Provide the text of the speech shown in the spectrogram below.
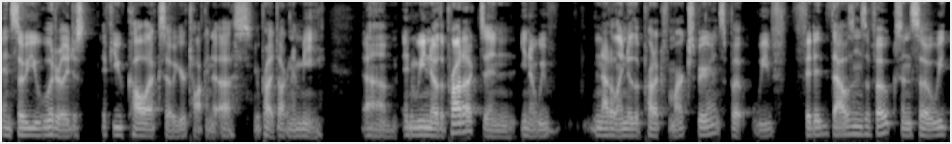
And so you literally just if you call EXO, you're talking to us. You're probably talking to me. Um, and we know the product and you know, we've not only know the product from our experience, but we've fitted thousands of folks. And so we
